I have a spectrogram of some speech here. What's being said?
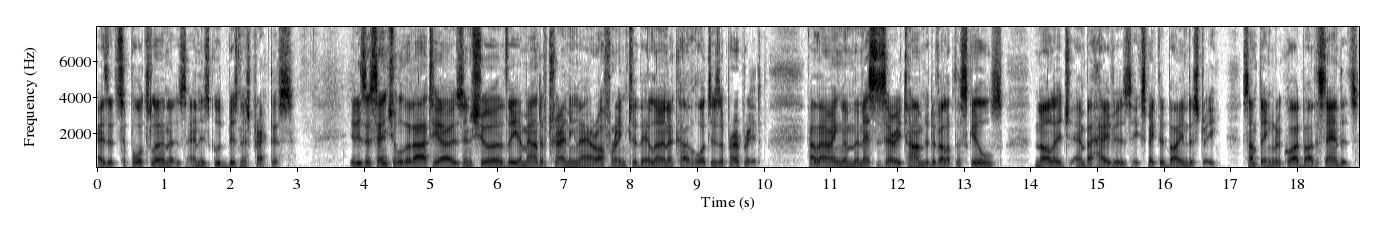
as it supports learners and is good business practice. It is essential that RTOs ensure the amount of training they are offering to their learner cohorts is appropriate, allowing them the necessary time to develop the skills, knowledge, and behaviours expected by industry something required by the standards.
